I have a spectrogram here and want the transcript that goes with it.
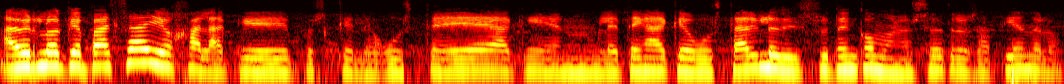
a ver lo que pasa y ojalá que pues que le guste a quien le tenga que gustar y lo disfruten como nosotros haciéndolo.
